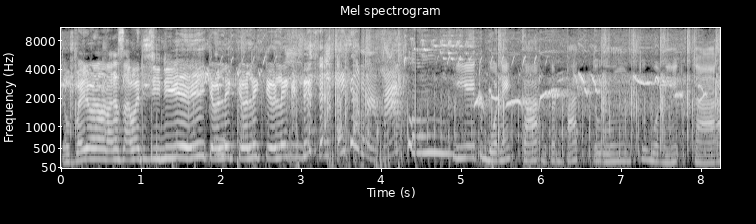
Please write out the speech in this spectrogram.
ngapain orang-orangan sawah di sini? Eh, colek, colek, colek. Itu nggak patung. iya, itu boneka, bukan patung. Itu boneka.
